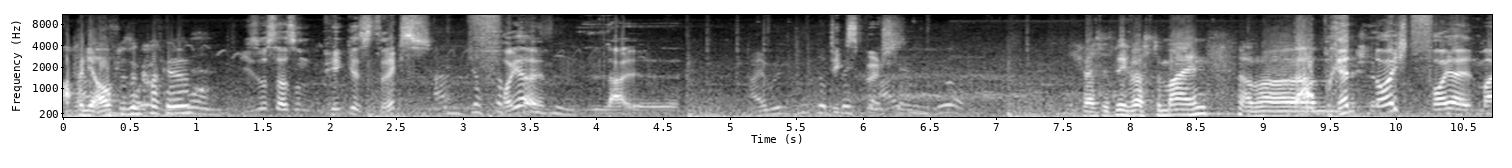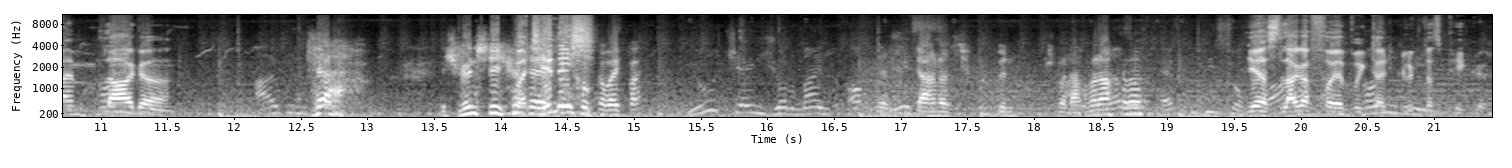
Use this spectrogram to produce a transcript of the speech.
Auch wenn die Auflösung kacke ist. Wieso ist da so ein pinkes Drecks I'm just a Feuer peasant. im La I will do the best I Dingsbüsch. Ich weiß jetzt nicht, was du meinst, aber. Da brennt Leuchtfeuer in meinem Lager. Tja. Ich wünschte, ich könnte jetzt nicht? gucken, aber ich weiß. You change your mind of Das liegt daran, dass ich gut bin. Schon mal darüber nachgedacht? Ja, das Lagerfeuer bringt halt Glück, das Pinkeln.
